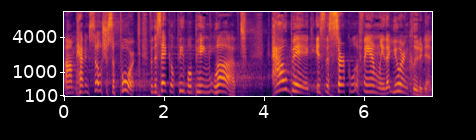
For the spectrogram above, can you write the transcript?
um, having social support, for the sake of people being loved. How big is the circle of family that you are included in?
